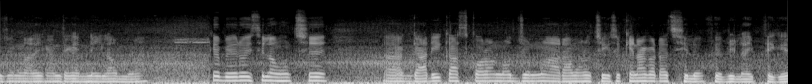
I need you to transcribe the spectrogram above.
এই জন্য আর এখান থেকে নিলাম না। বের হয়েছিলাম হচ্ছে গাড়ি কাজ করানোর জন্য, আর আমার হচ্ছে কিছু কেনাকাটা ছিল ফেব্রি লাইফ থেকে।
